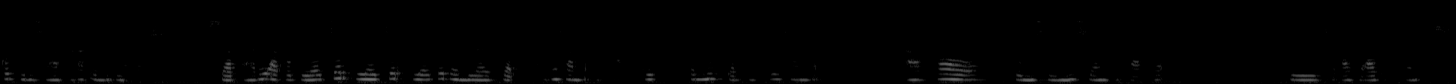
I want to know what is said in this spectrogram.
aku berusaha keras untuk lolos. Setiap hari aku belajar, belajar, belajar, dan belajar. Pokoknya sampai otakku penuh dan aku sampai hafal rumus-rumus yang dipakai di soal-soal CPNS.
